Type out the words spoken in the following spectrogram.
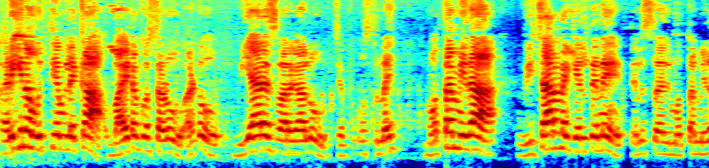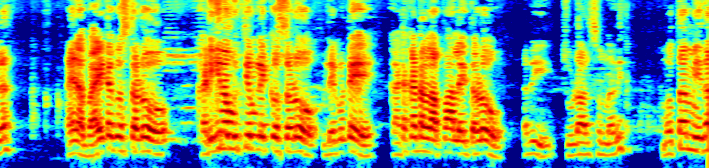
కడిగిన ముత్యం లెక్క బయటకు వస్తాడు అంటూ బీఆర్ఎస్ వర్గాలు చెప్పుకొస్తున్నాయి. మొత్తం మీద విచారణకి వెళ్తేనే తెలుస్తుంది మొత్తం మీద. ఆయన బయటకు వస్తాడో కడిగిన ముత్యం లెక్క వస్తాడో లేకుంటే కటకట లపాలవుతాడో అది చూడాల్సి ఉన్నది మొత్తం మీద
